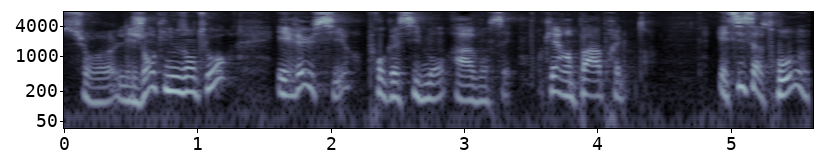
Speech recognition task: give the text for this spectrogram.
sur euh, les gens qui nous entourent et réussir progressivement à avancer, un pas après l'autre. Et si ça se trouve,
